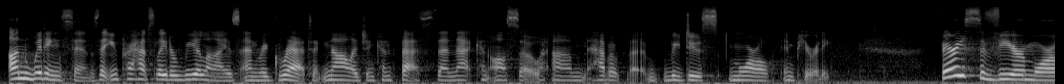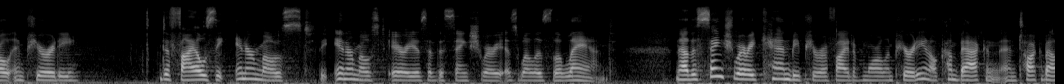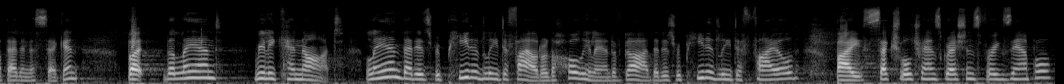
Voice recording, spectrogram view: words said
unwitting sins that you perhaps later realize and regret, acknowledge, and confess, then that can also um, have a, uh, reduce moral impurity. Very severe moral impurity defiles the innermost, the innermost areas of the sanctuary as well as the land. Now, the sanctuary can be purified of moral impurity, and I'll come back and, and talk about that in a second, but the land really cannot. Land that is repeatedly defiled, or the holy land of God, that is repeatedly defiled by sexual transgressions, for example,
